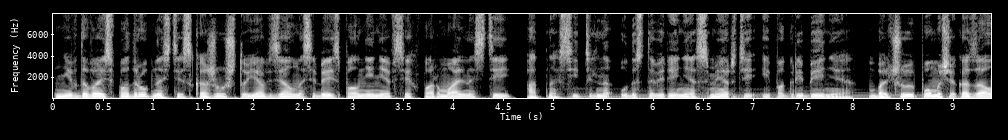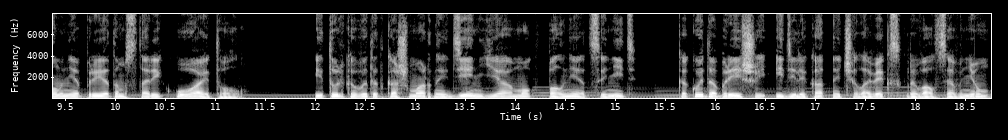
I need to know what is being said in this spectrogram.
Не вдаваясь в подробности, скажу, что я взял на себя исполнение всех формальностей относительно удостоверения смерти и погребения. Большую помощь оказал мне при этом старик Уайтол. И только в этот кошмарный день я мог вполне оценить, какой добрейший и деликатный человек скрывался в нем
